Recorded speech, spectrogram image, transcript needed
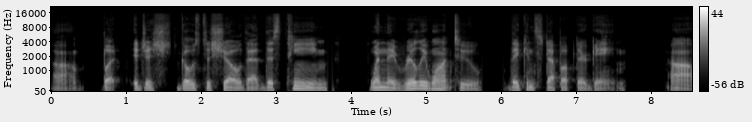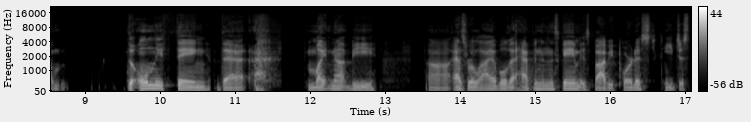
um, but it just goes to show that this team, when they really want to, they can step up their game. Um, the only thing that might not be uh, as reliable that happened in this game is Bobby Portis. He just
